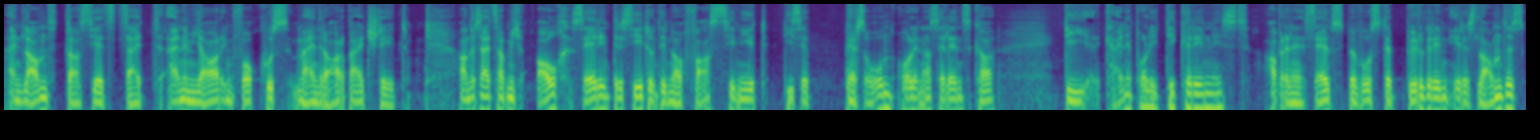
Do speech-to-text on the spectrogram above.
Ein Land, das jetzt seit einem Jahr im Fokus meiner Arbeit steht. Andererseits hat mich auch sehr interessiert und eben auch fasziniert diese Person, Olena Zelenska, die keine Politikerin ist, aber eine selbstbewusste Bürgerin ihres Landes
